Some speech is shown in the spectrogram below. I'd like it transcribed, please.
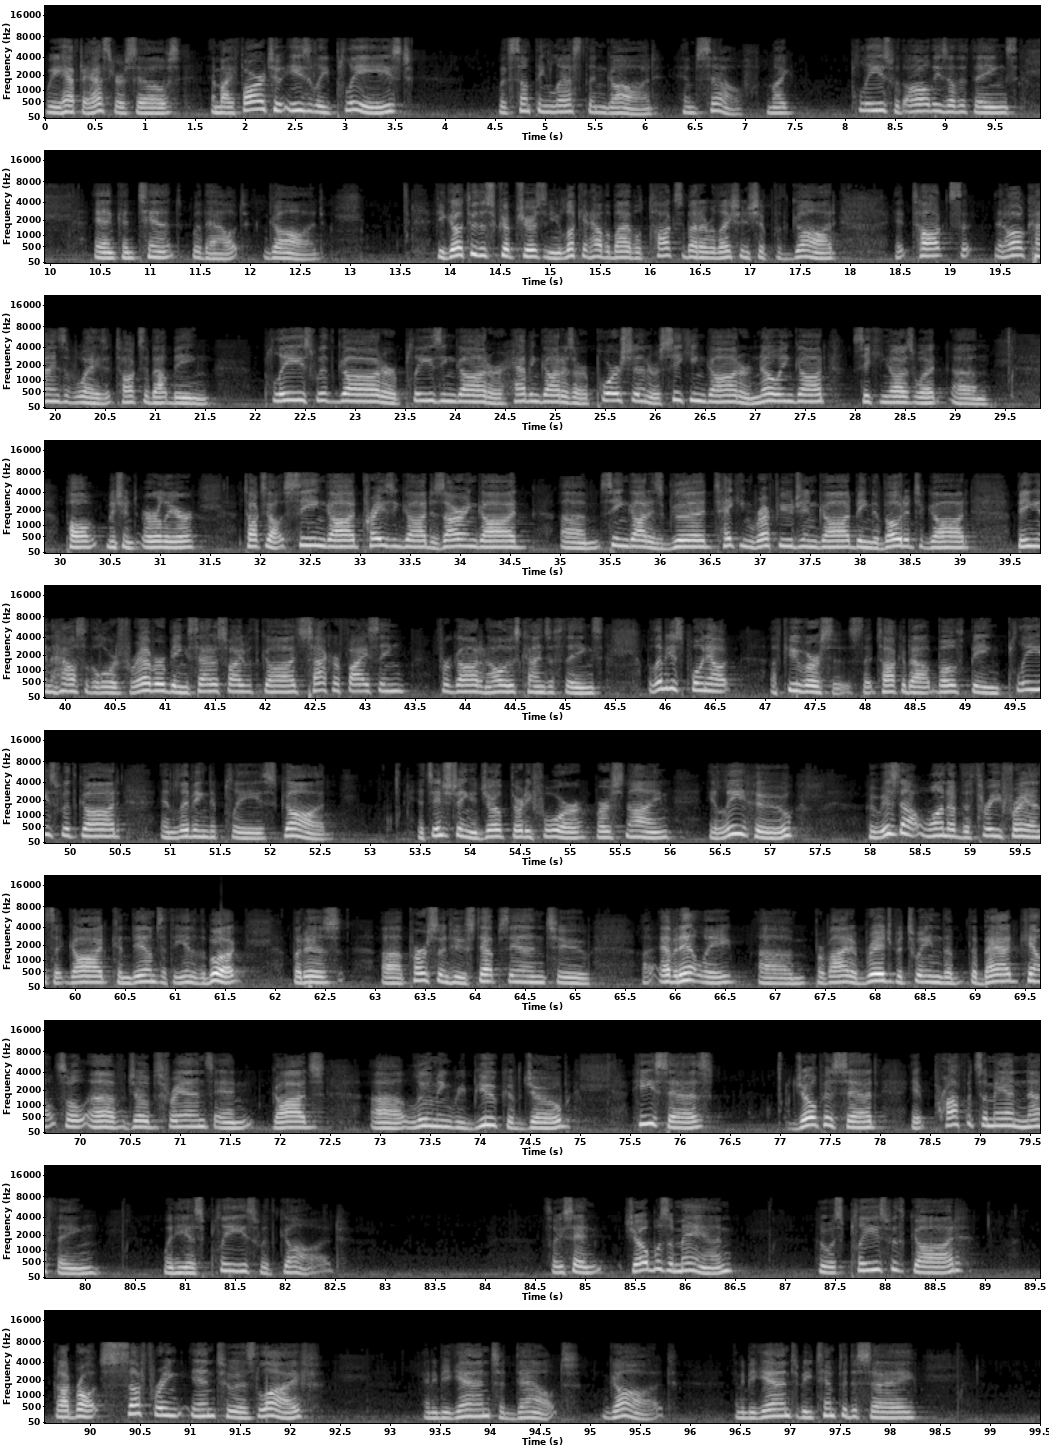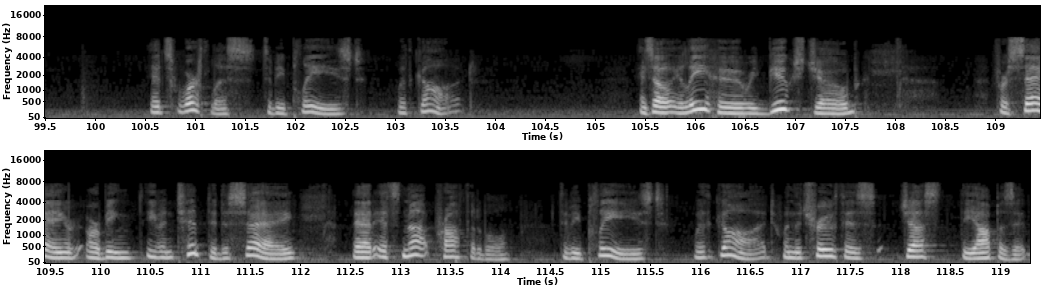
we have to ask ourselves, Am I far too easily pleased with something less than God Himself? Am I pleased with all these other things and content without God. If you go through the scriptures and you look at how the Bible talks about our relationship with God, it talks in all kinds of ways. It talks about being pleased with God or pleasing God or having God as our portion or seeking God or knowing God. Seeking God is what um, Paul mentioned earlier. It talks about seeing God, praising God, desiring God, um, seeing God as good, taking refuge in God, being devoted to God, being in the house of the Lord forever, being satisfied with God, sacrificing for God, and all those kinds of things. But let me just point out a few verses that talk about both being pleased with God and living to please God. It's interesting in Job 34, verse 9, Elihu, who is not one of the three friends that God condemns at the end of the book, but is uh, person who steps in to uh, evidently um, provide a bridge between the, the bad counsel of Job's friends and God's uh, looming rebuke of Job. He says, Job has said, It profits a man nothing when he is pleased with God. So he's saying Job was a man who was pleased with God. God brought suffering into his life, and he began to doubt God. And he began to be tempted to say, it's worthless to be pleased with God. And so Elihu rebukes Job for saying, or, being even tempted to say, that it's not profitable to be pleased with God, when the truth is just the opposite.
